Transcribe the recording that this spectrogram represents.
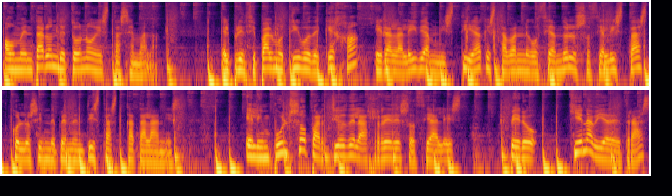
aumentaron de tono esta semana. El principal motivo de queja era la ley de amnistía que estaban negociando los socialistas con los independentistas catalanes. El impulso partió de las redes sociales. Pero, ¿quién había detrás?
